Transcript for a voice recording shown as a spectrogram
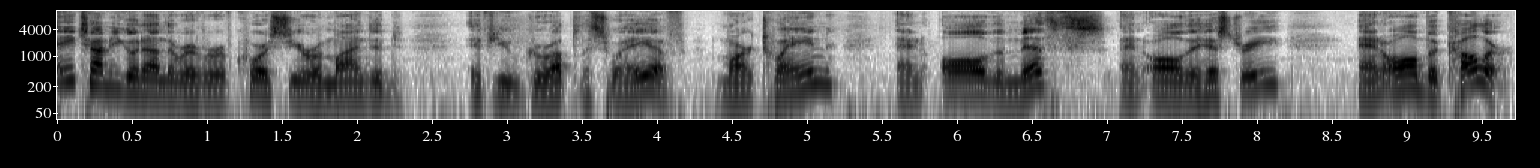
Anytime you go down the river, of course, you're reminded, if you grew up this way, of Mark Twain and all the myths and all the history and all the color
